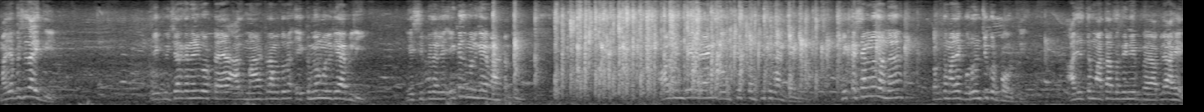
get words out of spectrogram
माझ्यापाशीच आहे ती. एक विचार करण्याची गोष्ट आहे आज महाराष्ट्रामधून एकमेव मुलगी आहे आपली. ए सी पी झाली एकच मुलगी आहे महाराष्ट्रातून. ऑल इंडिया रँक दोनशे पंचवीस रँक आहे. हे कशामुळे झालं? फक्त माझ्या गुरूंची कृपा होती. आज इथं माता भगिनी आपल्या आहेत.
